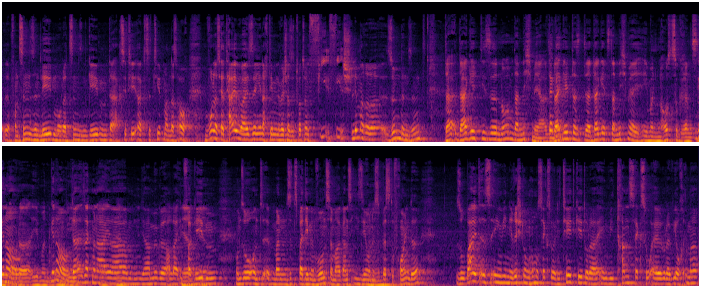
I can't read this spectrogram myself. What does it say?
äh, von Zinsen leben oder Zinsen geben, da akzeptiert, akzeptiert man das auch. Obwohl das ja teilweise, je nachdem in welcher Situation, viel, viel schlimmere Sünden sind. Da, da gilt diese Norm dann nicht mehr. Also da, da gilt das, da, da gilt es dann nicht mehr, jemanden auszugrenzen genau, oder jemanden. Genau, da sagt man, ah ja, ja, ja möge Allah ihm ja, vergeben ja. und so und äh, man sitzt bei dem im Wohnzimmer ganz easy und mhm. ist beste Freunde. Sobald es irgendwie in die Richtung Homosexualität geht oder irgendwie transsexuell oder wie auch immer,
